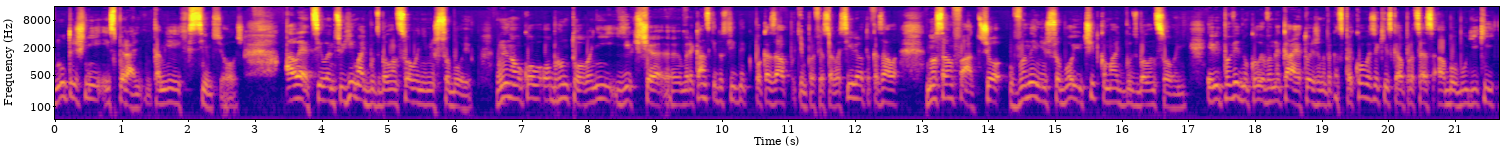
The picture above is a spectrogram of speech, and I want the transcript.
внутрішні і спіральні. Там є їх сім всього лиш. Але ці ланцюги мають бути збалансовані між собою. Вони науково обґрунтовані. Їх ще е, американський дослідник показав, потім професор Васильєва то казала. Но сам факт, що вони між собою чітко мають бути збалансовані. І відповідно, коли виникає той же, наприклад, спайковий, сказав процес, або будь-який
